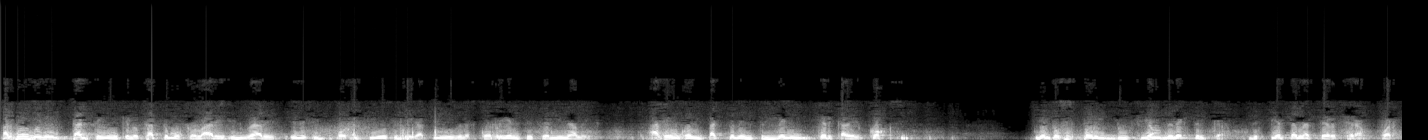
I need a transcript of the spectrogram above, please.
Al fin llega el instante en que los átomos solares y lunares, es decir, positivos y negativos de las corrientes terminales, hacen contacto en el tridén cerca del coxis y entonces por inducción eléctrica despierta la tercera fuerza.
